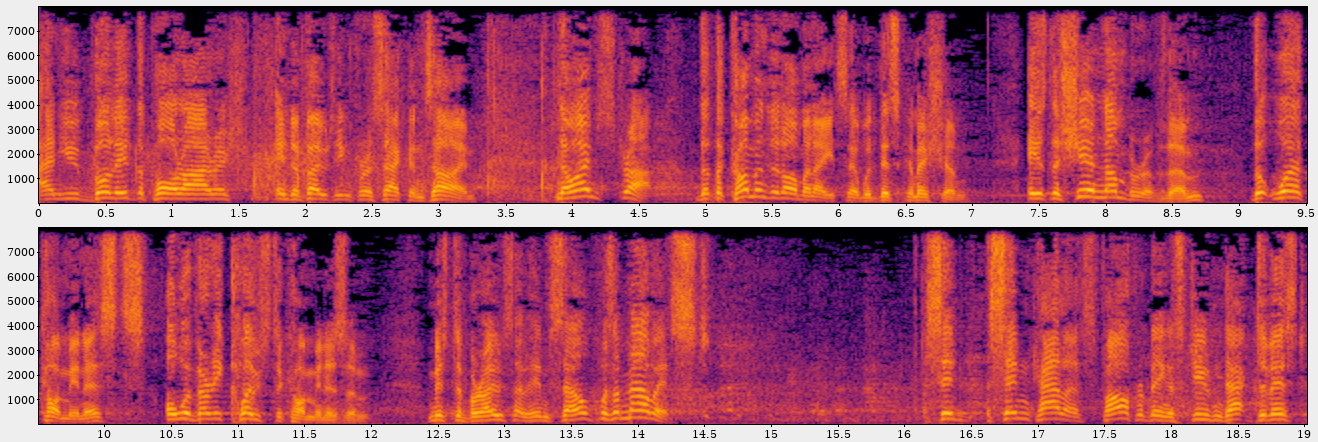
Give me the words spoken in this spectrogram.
and you bullied the poor irish into voting for a second time. i am struck that the common denominator with this commission is the sheer number of them that were communists or were very close to communism. mr barroso himself was a maoist. Siim, kallas far from being a student activist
